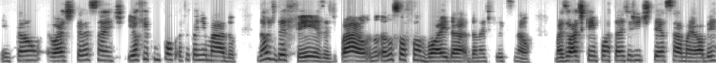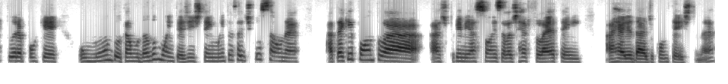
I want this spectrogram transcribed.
Então, eu acho interessante. E eu fico um pouco, eu fico animado, não de defesa, tipo, ah, eu não sou fanboy da, da Netflix, não. Mas eu acho que é importante a gente ter essa maior abertura, porque o mundo está mudando muito, e a gente tem muito essa discussão, né? Até que ponto a, as premiações elas refletem a realidade, o contexto, né?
